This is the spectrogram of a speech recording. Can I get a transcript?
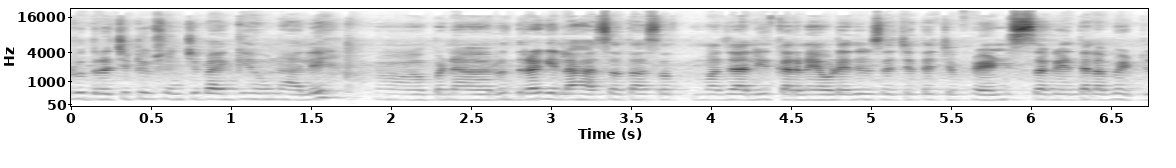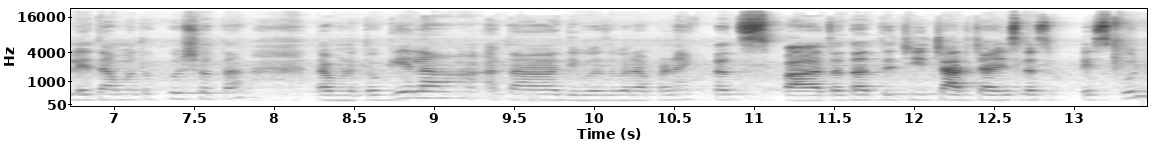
रुद्राची ट्युशनची बॅग घेऊन आले. पण रुद्र गेला हसत हसत मजा आली कारण एवढ्या दिवसाचे त्याचे फ्रेंड्स सगळे त्याला भेटले त्यामुळे तो खुश होता. त्यामुळे तो गेला. आता दिवसभर आपण एकटाच पाच आता त्याची चार चाळीसला सुटते स्कूल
